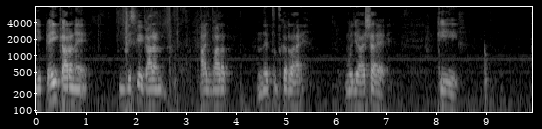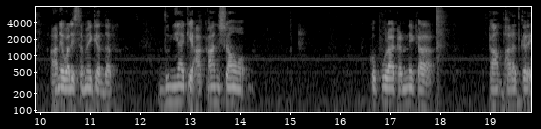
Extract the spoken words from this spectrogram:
ये कई कारण है जिसके कारण आज भारत नेतृत्व कर रहा है। मुझे आशा है कि आने वाले समय के अंदर दुनिया की आकांक्षाओं को पूरा करने का काम भारत करे,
